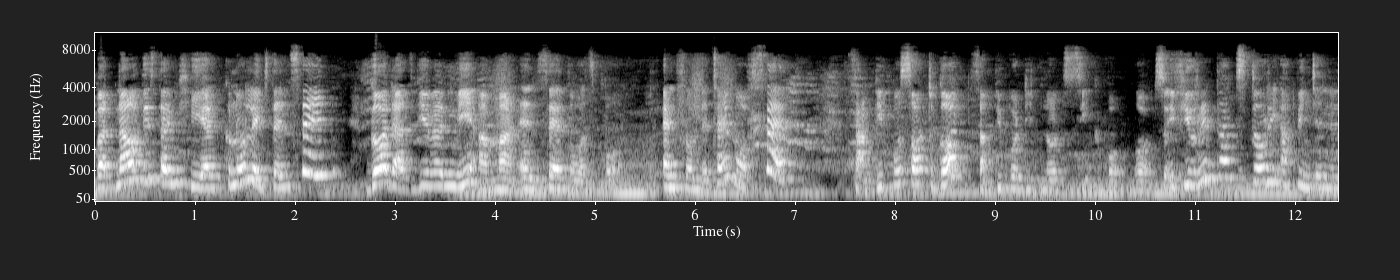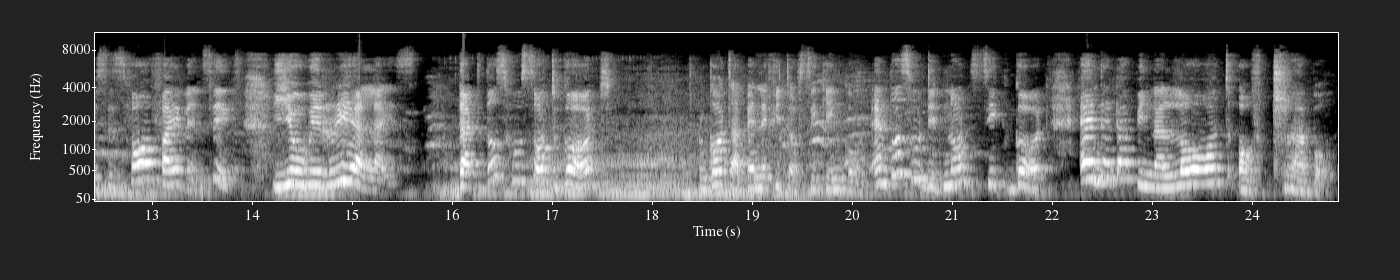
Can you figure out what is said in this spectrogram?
But now this time he acknowledged and said, God has given me a man, and Seth was born. And from the time of Seth, some people sought God, some people did not seek God. So if you read that story up in Genesis 4, 5, and 6, you will realize that those who sought God got a benefit of seeking God. And those who did not seek God ended up in a lot of trouble.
